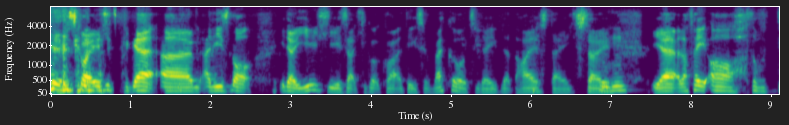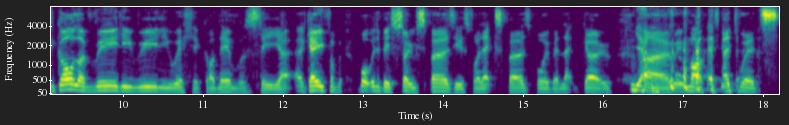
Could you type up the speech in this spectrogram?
it's quite easy to forget. Um, and he's not. You know, usually he's actually got quite a decent record. You know, even at the highest stage. So Mhm. yeah, and I think oh, the, the goal I really, really wish had gone in was the uh, again from what would have been so Spursy as for an ex Spurs boy been let go. Yeah, uh, with Marcus Edwards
